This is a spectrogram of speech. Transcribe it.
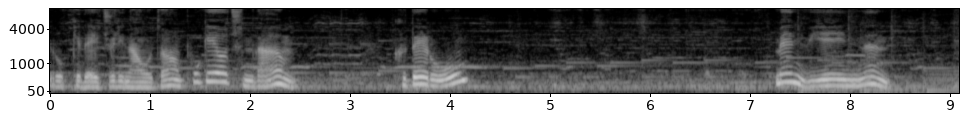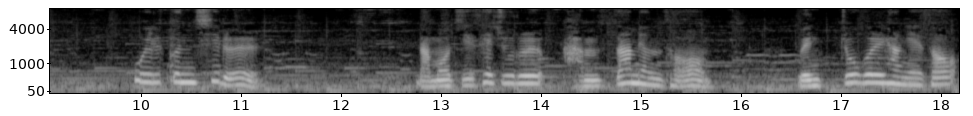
이렇게 네 줄이 나오죠. 포개어 준 다음 그대로 맨 위에 있는 호일 끈 실을 나머지 세 줄을 감싸면서 왼쪽을 향해서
